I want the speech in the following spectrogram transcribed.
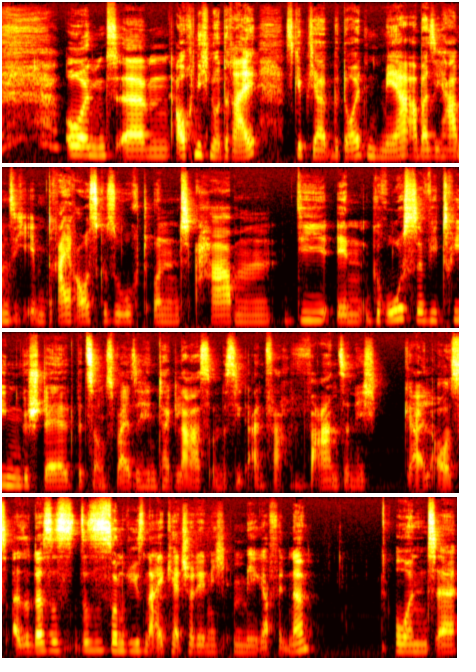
und ähm, auch nicht nur drei. Es gibt ja bedeutend mehr, aber sie haben sich eben drei rausgesucht und haben die in große Vitrinen gestellt, beziehungsweise hinter Glas. Und es sieht einfach wahnsinnig geil aus. Also das ist, das ist so ein riesen Eyecatcher, den ich mega finde. Und äh,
